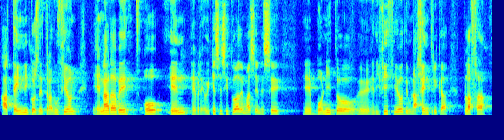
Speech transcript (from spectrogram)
a técnicos de traducción en árabe o en hebreo y que se sitúa además en ese bonito edificio de una céntrica plaza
